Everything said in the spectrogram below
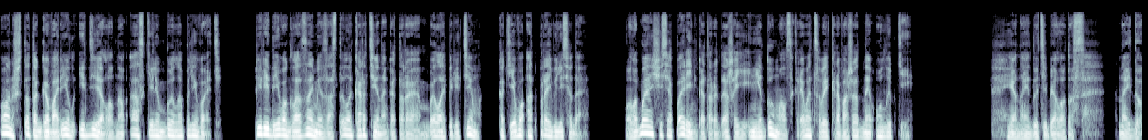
Он что-то говорил и делал, но Аскелю было плевать. Перед его глазами застыла картина, которая была перед тем, как его отправили сюда. Улыбающийся парень, который даже и не думал скрывать свои кровожадные улыбки. «Я найду тебя, Лотос. Найду.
